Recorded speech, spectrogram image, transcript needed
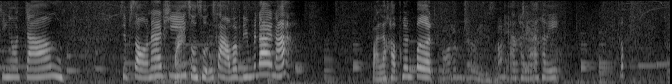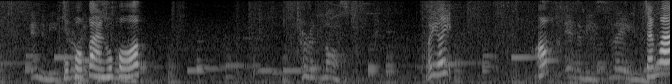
จริงเอาจัง 12 นาที003 แบบนี้ไม่ได้นะ ไปแล้วครับเพื่อนเปิด Bottom turret is under อาคาริ อา attack. คาริ Enemy พกพก turret กันพกพ destroyed. ก Turret lost. เฮ้ยเฮ้ยเอ้า Enemy slain. แจ้งมา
